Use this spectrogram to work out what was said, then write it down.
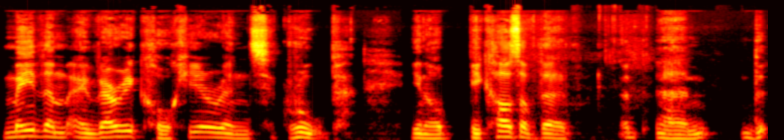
made them a very coherent group, you know, because of the um, the,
